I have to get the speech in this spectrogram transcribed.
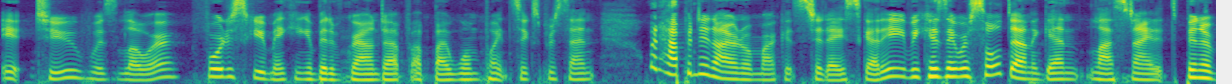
it too was lower. Fortescue making a bit of ground up, up by 1.6%. What happened in iron ore markets today, Scotty? Because they were sold down again last night. It's been a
